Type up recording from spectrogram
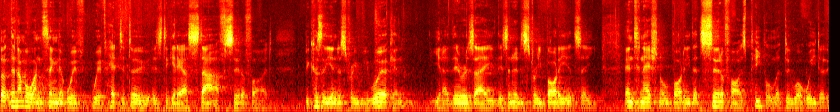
Look, the number one thing that we've, we've had to do is to get our staff certified. Because of the industry we work in, you know, there is a, there's an industry body, it's a international body that certifies people that do what we do.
